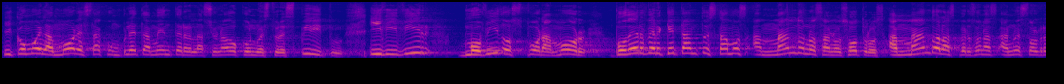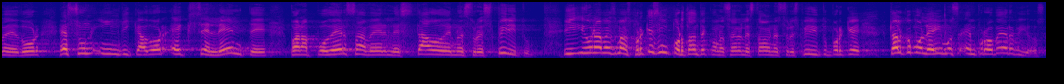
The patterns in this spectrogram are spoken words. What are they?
y cómo el amor está completamente relacionado con nuestro espíritu. Y vivir movidos por amor, poder ver qué tanto estamos amándonos a nosotros, amando a las personas a nuestro alrededor, es un indicador excelente para poder saber el estado de nuestro espíritu. Y, una vez más, ¿por qué es importante conocer el estado de nuestro espíritu? Porque tal como leímos en Proverbios,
